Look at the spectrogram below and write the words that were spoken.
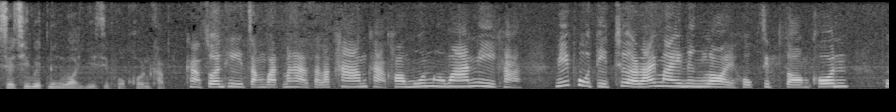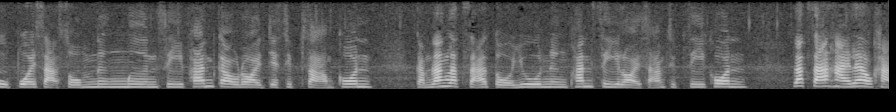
เสียชีวิต 126 คนครับค่ะ ส่วนที่จังหวัดมหาสารคามค่ะ ข้อมูลเมื่อวานนี้ค่ะ มีผู้ติดเชื้อรายใหม่162 คน ผู้ป่วยสะสม 14,973 คน กำลังรักษาตัวอยู่ 1,434 คน รักษาหายแล้วค่ะ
